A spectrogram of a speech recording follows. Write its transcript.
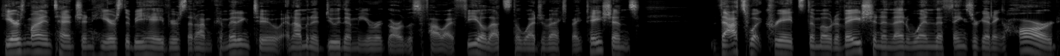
Here's my intention. Here's the behaviors that I'm committing to, and I'm going to do them regardless of how I feel. That's the wedge of expectations. That's what creates the motivation. And then when the things are getting hard,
